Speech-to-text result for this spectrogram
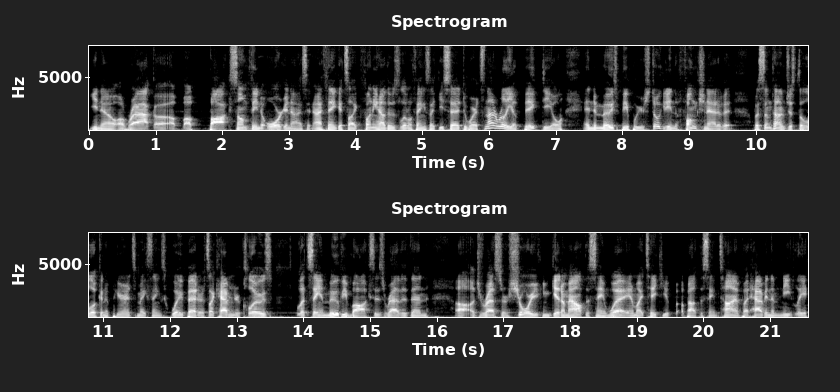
you know, a rack, a, a, a box, something to organize it. And I think it's like funny how those little things, like you said, to where it's not really a big deal. And to most people, you're still getting the function out of it. But sometimes just the look and appearance makes things way better. It's like having your clothes, let's say in movie boxes rather than, uh, a dresser. Sure, you can get them out the same way, and it might take you about the same time, but having them neatly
